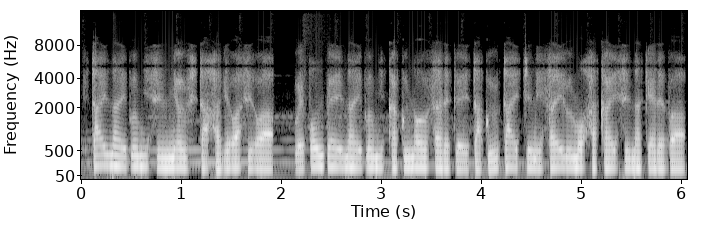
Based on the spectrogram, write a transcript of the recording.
機体内部に侵入したハゲワシは、ウェポンベイ内部に格納されていた空対地ミサイルも破壊しなければ、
